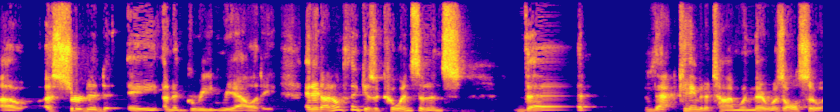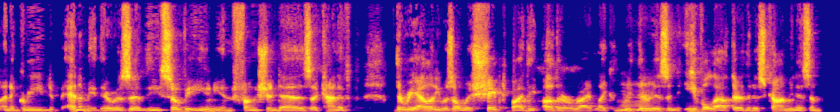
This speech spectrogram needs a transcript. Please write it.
uh, asserted a an agreed reality. And it I don't think is a coincidence that that came at a time when there was also an agreed enemy. There was a, the Soviet Union functioned as a kind of the reality was always shaped by the other, right? Like we, Mhm. there is an evil out there that is communism.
